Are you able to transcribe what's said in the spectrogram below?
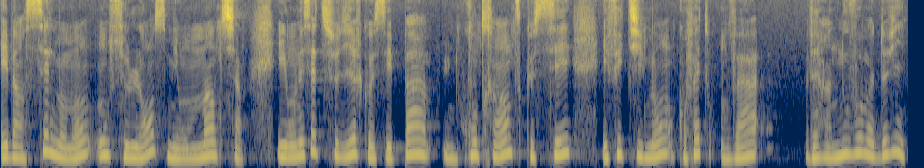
Eh bien, c'est le moment, on se lance, mais on maintient. Et on essaie de se dire que c'est pas une contrainte, que c'est effectivement qu'en fait, on va vers un nouveau mode de vie.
